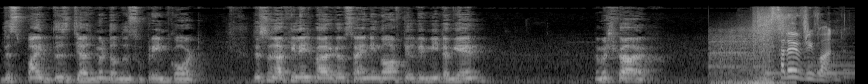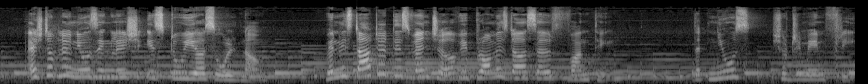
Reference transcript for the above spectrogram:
despite this judgment of the Supreme Court. This is Akhilesh Bhargav signing off till we meet again. Namaskar. Hello everyone. HW News English is two years old now. When we started this venture, we promised ourselves one thing that news should remain free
